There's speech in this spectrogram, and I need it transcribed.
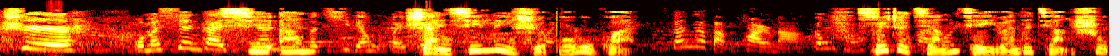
是我们现在西安的七点五倍。陕西历史博物馆。三个板块嘛。随着讲解员的讲述。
